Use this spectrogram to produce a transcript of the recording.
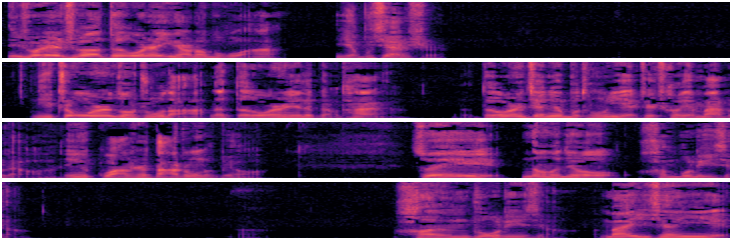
你说这车德国人一点都不管，也不现实。你中国人做主打，那德国人也得表态啊。德国人坚决不同意，这车也卖不了啊，因为挂的是大众的标，所以弄得就很不理想，很不理想。卖一千一，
